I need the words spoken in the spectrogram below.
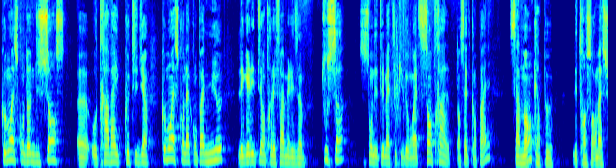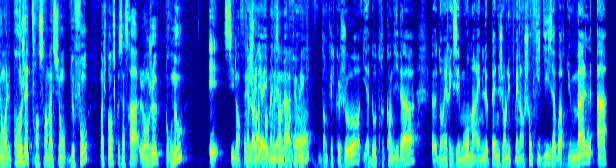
Comment est-ce qu'on donne du sens euh, au travail quotidien? Comment est-ce qu'on accompagne mieux l'égalité entre les femmes et les hommes? Tout ça, ce sont des thématiques qui devront être centrales dans cette campagne. Ça manque un peu les transformations et les projets de transformation de fond. Moi, je pense que ça sera l'enjeu pour nous. Et s'il en fait Alors, il y a Emmanuel Macron dans quelques jours. Il y a d'autres candidats, euh, dont Éric Zemmour, Marine Le Pen, Jean-Luc Mélenchon, qui disent avoir du mal à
